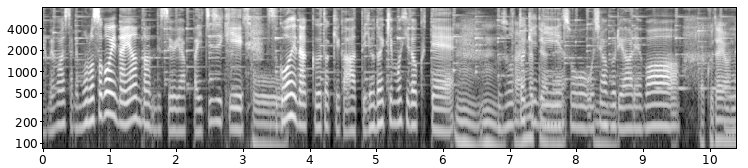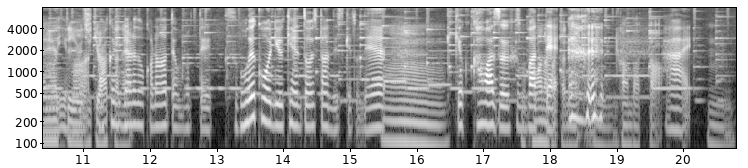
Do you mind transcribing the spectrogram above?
やめましたね。ものすごい悩んだんですよ。やっぱ一時期すごい泣く時があって夜泣きもひどくて。う、んうん。その時ったよね。にそうおしゃぶりあれば、楽だよねっていう今時期はあった楽になるねのかなって思ってすごい購入検討したんですけどうね、ん。結局買わず踏ん張って。ね、うん。頑張った。はい。うん、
